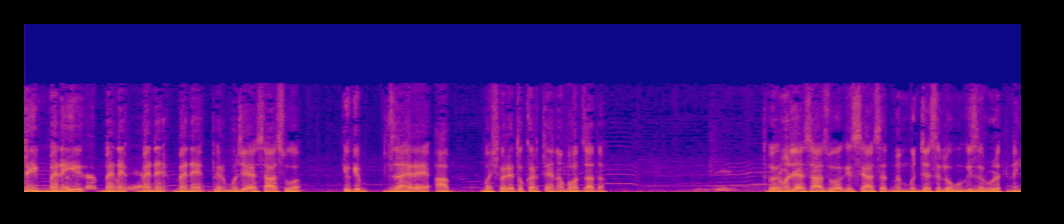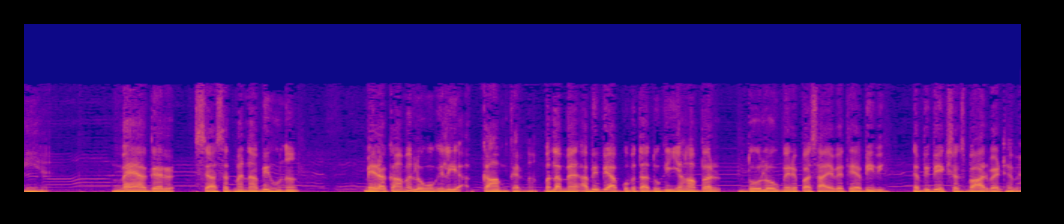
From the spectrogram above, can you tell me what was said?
नहीं मैंने ये मैंने मैंने मैंने फिर मुझे एहसास हुआ क्योंकि ज़ाहिर है आप मशवरे तो करते हैं ना बहुत ज़्यादा। तो फिर मुझे एहसास हुआ कि सियासत में मुझ जैसे लोगों की ज़रूरत नहीं है। मैं अगर सियासत में ना भी हूँ ना मेरा काम है लोगों के लिए काम करना। मतलब मैं अभी भी आपको बता दूँ कि यहाँ पर दो लोग मेरे पास आए हुए थे अभी भी। अभी भी एक शख्स बाहर बैठे हुए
